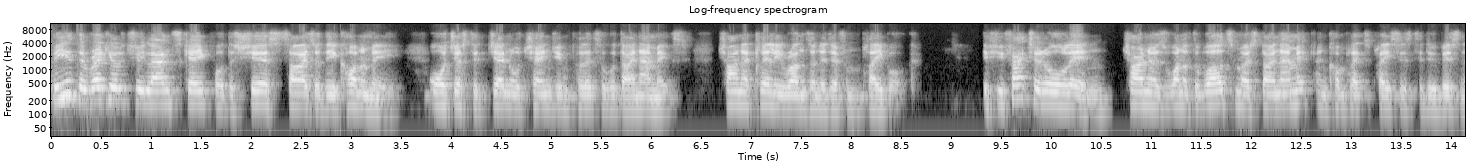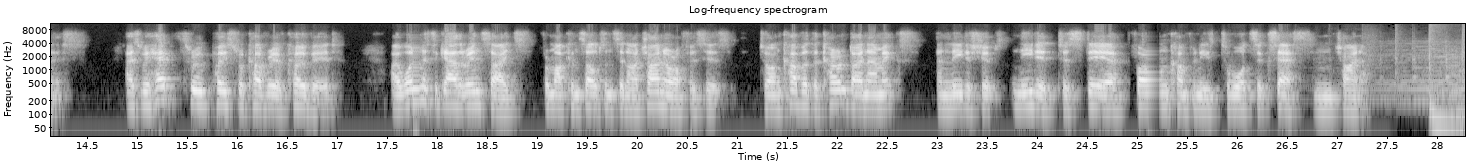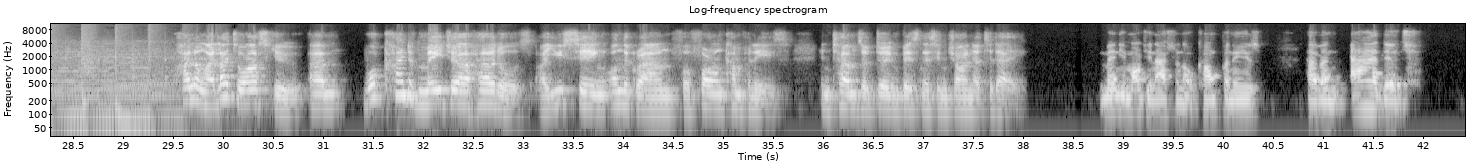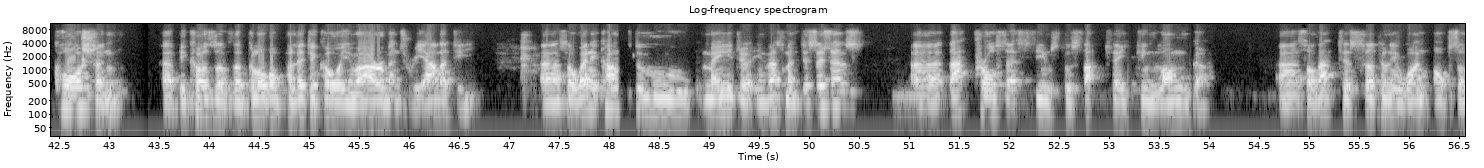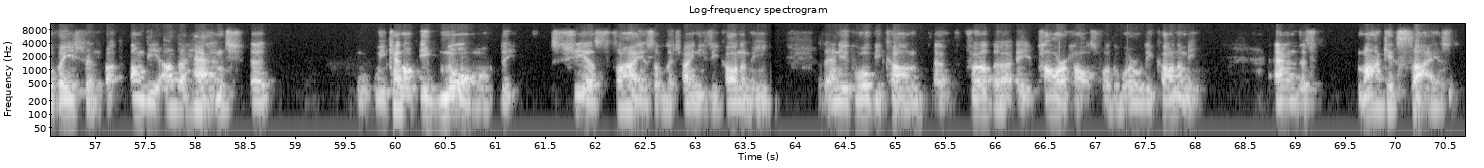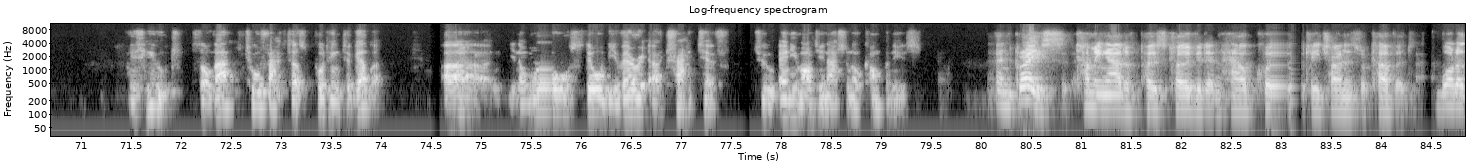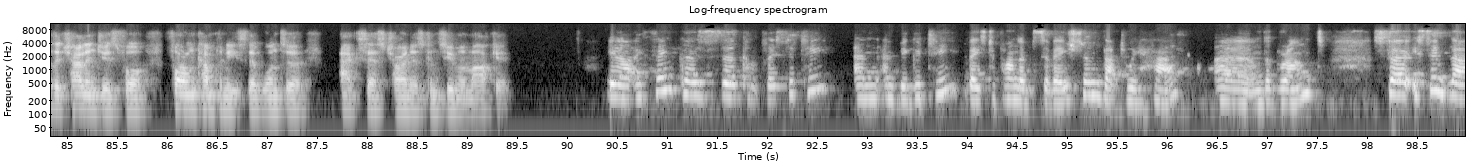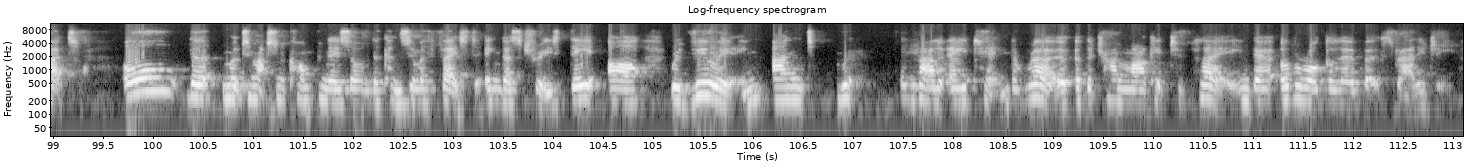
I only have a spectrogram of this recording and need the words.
Be it the regulatory landscape or the sheer size of the economy, or just a general change in political dynamics, China clearly runs on a different playbook. If you factor it all in, China is one of the world's most dynamic and complex places to do business. As we head through post recovery of COVID, I wanted to gather insights from our consultants in our China offices to uncover the current dynamics and leaderships needed to steer foreign companies towards success in China. Hailong, I'd like to ask you um, what kind of major hurdles are you seeing on the ground for foreign companies in terms of doing business in China today? Many multinational companies have an added caution uh, because of the global political environment reality. Uh, so when it comes to major investment decisions, uh, that process seems to start taking longer. Uh, so that is certainly one observation. But on the other hand, uh, we cannot ignore the sheer size of the Chinese economy, and it will become further a powerhouse for the world economy. And the market size is huge. So that two factors putting together, uh, you know, will still be very attractive to any multinational companies. And Grace, coming out of post COVID and how quickly China's recovered, what are the challenges for foreign companies that want to access China's consumer market? Yeah, I think as uh, complexity and ambiguity based upon the observation that we have uh, on the ground. So it seems that all the multinational companies of the consumer-faced industries, they are reviewing and re- evaluating the role of the China market to play in their overall global strategy.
